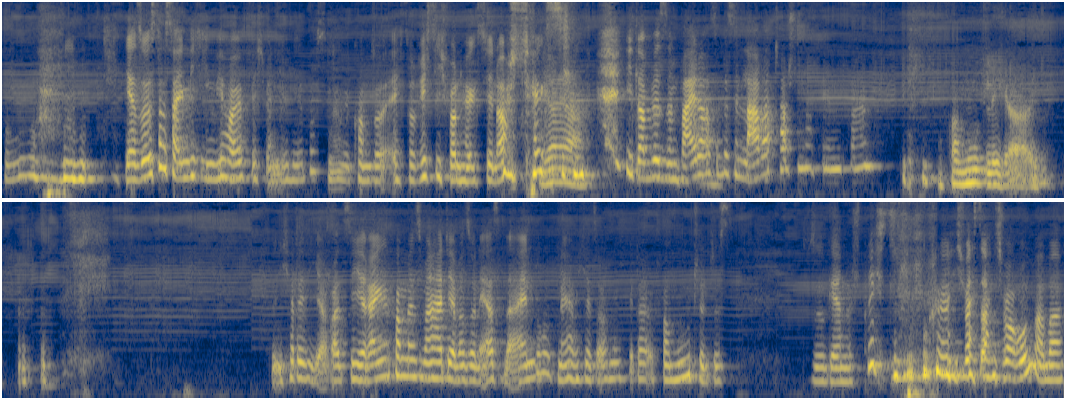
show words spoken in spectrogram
zu. ja, so ist das eigentlich irgendwie häufig, wenn du hier bist. Ne? Wir kommen so echt so richtig von Höchstchen auf Stöckchen. Ja, ja. Ich glaube, wir sind beide auch so ein bisschen Labertaschen auf jeden Fall. Vermutlich, ja. Ich hatte dich auch, als du hier reingekommen bist, man hat ja immer so einen ersten Eindruck, ne, habe ich jetzt auch nicht gedacht, vermutet, dass so gerne sprichst. ich weiß auch nicht warum, aber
